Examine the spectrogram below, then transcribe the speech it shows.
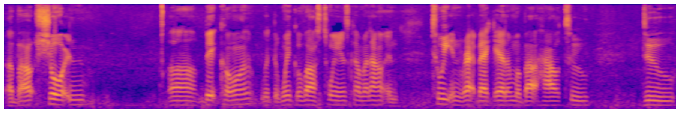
about shorting uh, Bitcoin with the Winklevoss twins coming out and tweeting right back at him about how to do,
